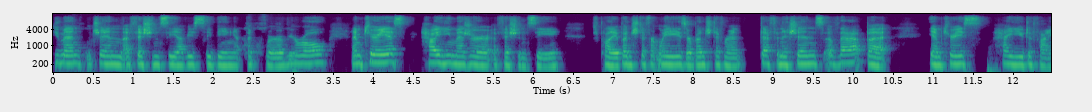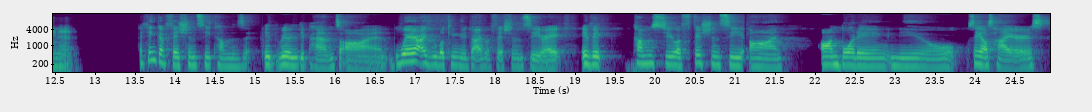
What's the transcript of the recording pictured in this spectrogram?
You mentioned efficiency obviously being at the core of your role. I'm curious how you measure efficiency. There's probably a bunch of different ways or a bunch of different definitions of that, but yeah, I'm curious how you define it. I think efficiency comes, it really depends on where are you looking to drive efficiency, right? If it comes to efficiency on onboarding new sales hires,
